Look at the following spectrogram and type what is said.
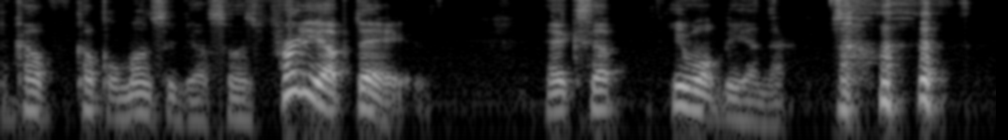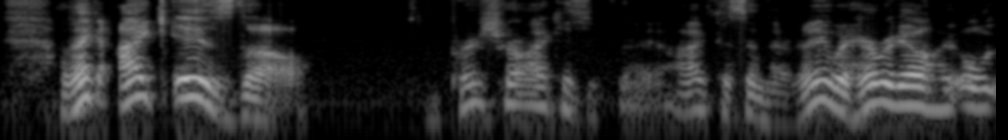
a couple, months ago, so it's pretty updated. Except he won't be in there. I think Ike is though. I'm pretty sure Ike is Ike is in there. But anyway, here we go. Oh,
